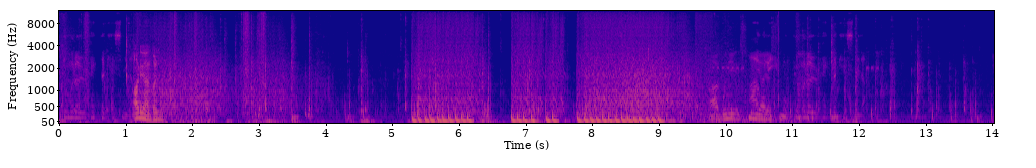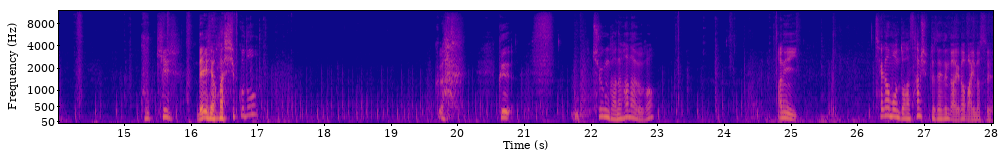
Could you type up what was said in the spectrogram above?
목표물을 획득했습니다. 아리안 걸린다 아군이 승리하였습니다. 목표물을 획득했습니다. 9킬 내일 영하 19도? 그, 그 출근 가능하나 그거? 아니 체감 온도 한 30도 되는가 아이가 마이너스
